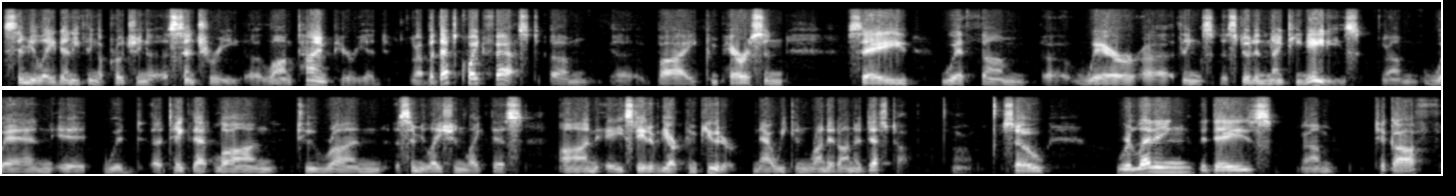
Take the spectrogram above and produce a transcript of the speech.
simulate anything approaching a, a century uh, long time period. Uh, but that's quite fast um, uh, by comparison, say, with um, uh, where things stood in the 1980s um, when it would uh, take that long to run a simulation like this on a state-of-the-art computer. Now we can run it on a desktop. Um, so we're letting the days um, tick off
